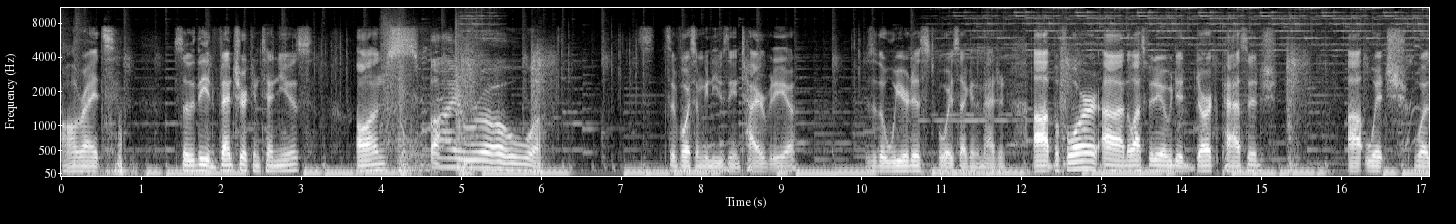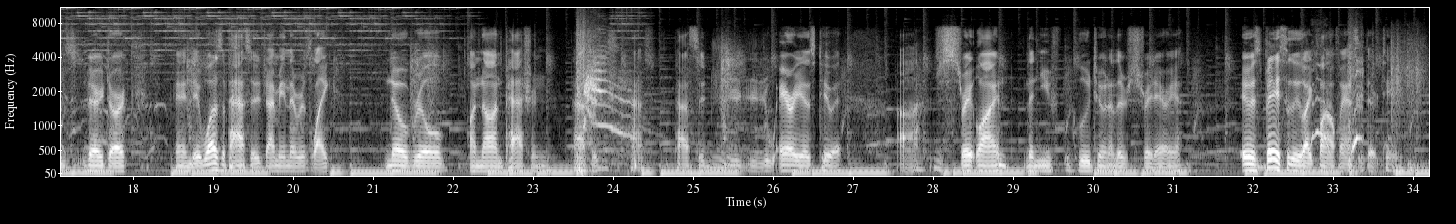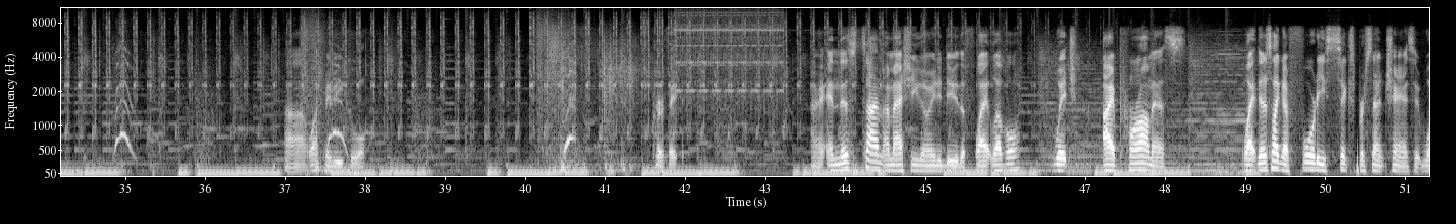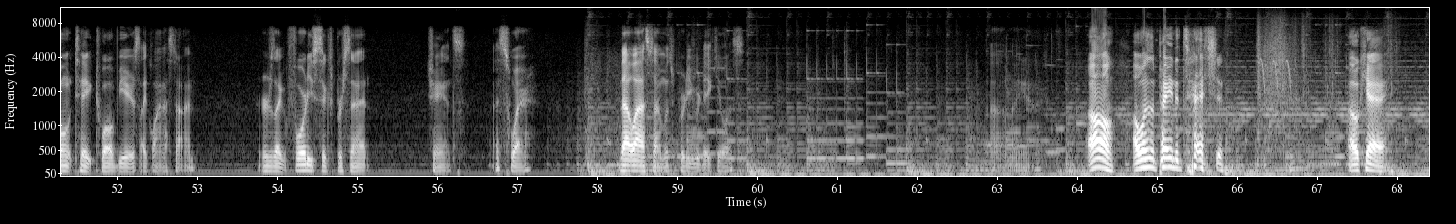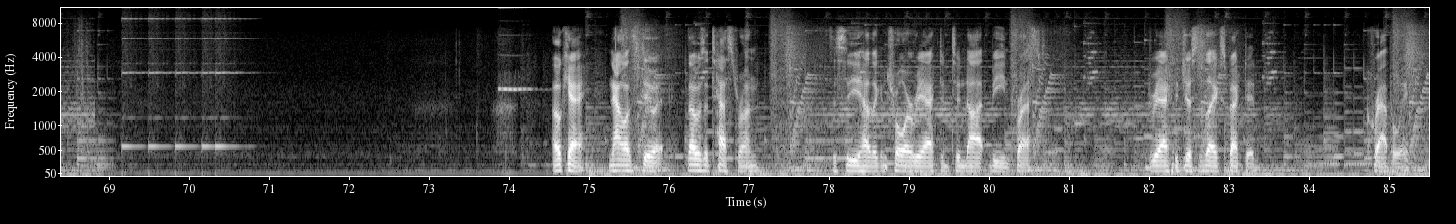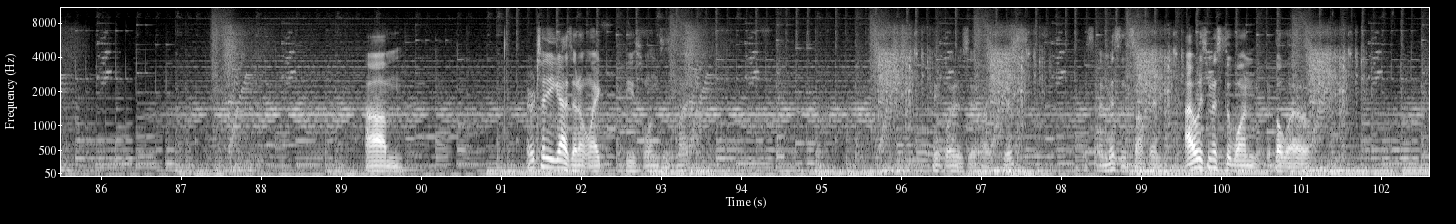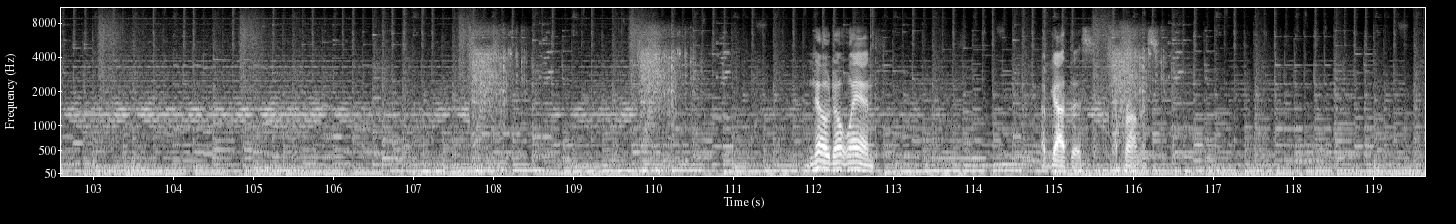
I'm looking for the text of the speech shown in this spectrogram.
Alright. So the adventure continues on Spyro. It's, a voice I'm going to use the entire video. This is the weirdest voice I can imagine. Uh, before uh, the last video, we did Dark Passage, uh, which was very dark, and it was a passage. I mean, there was like no real a non-passion passage pass, passage areas to it. Uh, just straight line, then you glue to another straight area. It was basically like Final Fantasy 13. Uh, watch me be cool. Perfect. Alright, and this time I'm actually going to do the flight level, which I promise, like, there's like a 46% chance it won't take 12 years like last time. There's like 46% chance. I swear. That last time was pretty ridiculous. Oh my god. Oh, I wasn't paying attention. okay. Okay, now let's do it. That was a test run to see how the controller reacted to not being pressed. It reacted just as I expected. Crappily. Um, ever tell you guys I don't like these ones as much? I think what is it like this I'm missing something. I always miss the one below. No, don't land. I've got this. I promise.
